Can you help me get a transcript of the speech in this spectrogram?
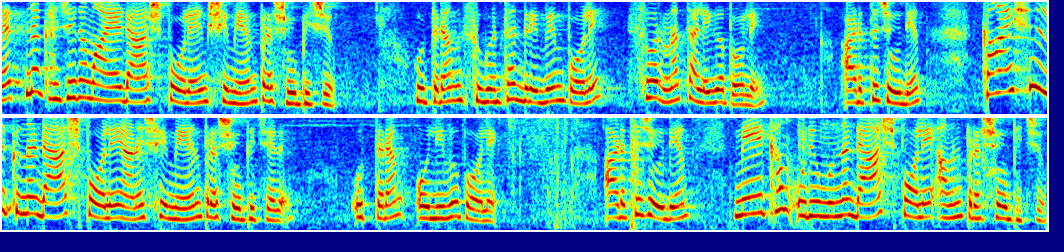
രത്നഖചിതമായ ഡാഷ് പോലെയും ഷിമയോൻ പ്രശോഭിച്ചു. ഉത്തരം സുഗന്ധദ്രവ്യം പോലെ സ്വർണ തളിക പോലെ. അടുത്ത ചോദ്യം കാഴ്ച നിൽക്കുന്ന ഡാഷ് പോലെയാണ് ഷിമയോൻ പ്രശോഭിച്ചത്? ഉത്തരം ഒലിവ് പോലെ. അടുത്ത ചോദ്യം. മേഘം ഉരുമുന്ന ഡാഷ് പോലെ അവൻ പ്രശോഭിച്ചു.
